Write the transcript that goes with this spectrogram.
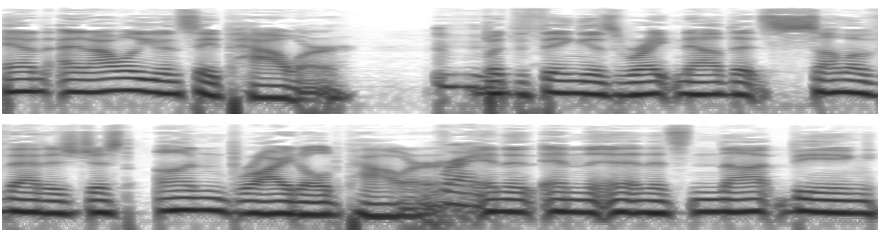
And and I will even say power. Mm-hmm. But the thing is right now that some of that is just unbridled power. Right. And it, and and it's not being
